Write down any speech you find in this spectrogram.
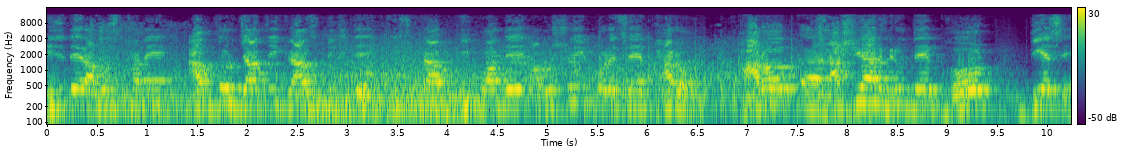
নিজেদের অবস্থানে আন্তর্জাতিক রাজনীতিতে কিছুটা বিপদে অবশ্যই পড়েছে ভারত। ভারত রাশিয়ার বিরুদ্ধে ভোট দিয়েছে।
